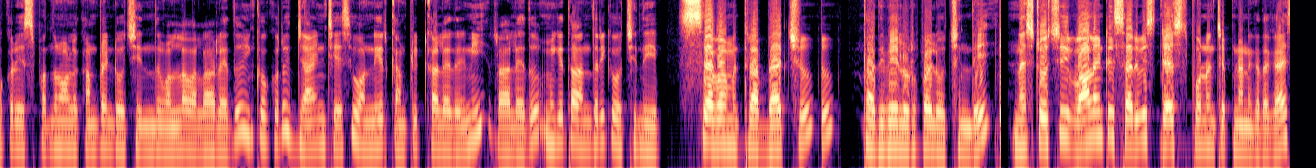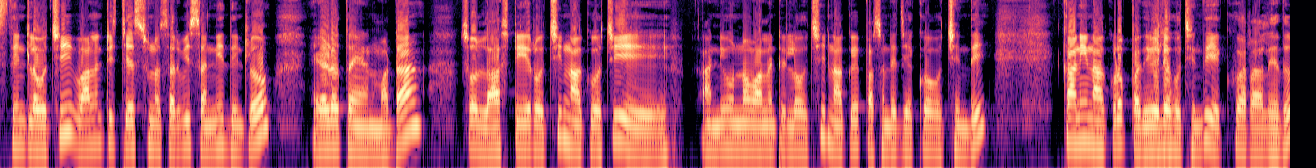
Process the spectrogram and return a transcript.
ఒకరి స్పందనలో కంప్లైంట్ వచ్చింది వల్ల రాలేదు. ఇంకొకరు జాయిన్ చేసి వన్ ఇయర్ కంప్లీట్ కాలేదని రాలేదు. మిగతా అందరికీ వచ్చింది సేవామిత్ర బ్యాచ్. పదివేల రూపాయలు వచ్చింది. నెక్స్ట్ వచ్చి వాలంటీర్ సర్వీస్ డెస్క్ అని చెప్పినాను కదా గాయస్ దీంట్లో వచ్చి వాలంటీర్ చేస్తున్న సర్వీస్ అన్నీ దీంట్లో యాడ్ అవుతాయి అనమాట సో లాస్ట్ ఇయర్ వచ్చి నాకు వచ్చి అన్నీ ఉన్న వాలంటీర్లో వచ్చి నాకు పర్సంటేజ్ ఎక్కువ వచ్చింది. కానీ నాకు కూడా పదివేలే వచ్చింది ఎక్కువ రాలేదు.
